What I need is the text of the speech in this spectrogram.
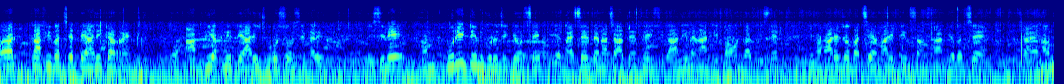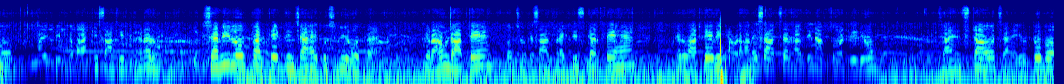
और काफ़ी बच्चे तैयारी कर रहे हैं। तो आप भी अपनी तैयारी ज़ोर शोर से करें। तो इसलिए हम पूरी टीम गुरु जी की ओर से ये मैसेज देना चाहते थे इस गांधी मैदान की पावन धरती से कि हमारे जो बच्चे, हमारी टीम संस्थान के बच्चे हैं, चाहे हम हो, हमारी टीम के बाकी साथी ट्रेनर हो, सभी लोग प्रत्येक दिन चाहे कुछ भी होता है। ग्राउंड आते हैं, बच्चों के साथ प्रैक्टिस करते हैं करवाते भी हैं और हमेशा अक्सर हर दिन आप शॉर्ट वीडियो, चाहे इंस्टा हो, चाहे यूट्यूब हो,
